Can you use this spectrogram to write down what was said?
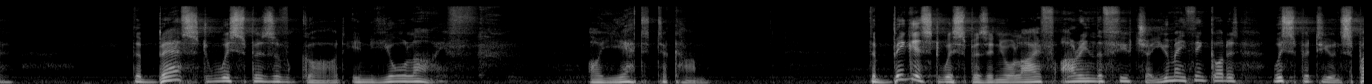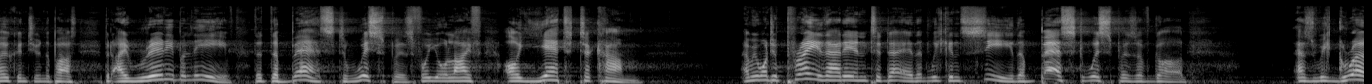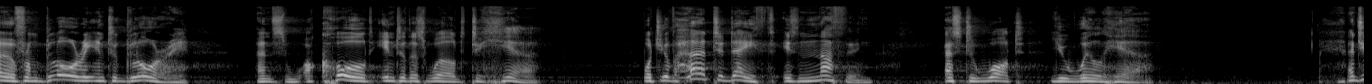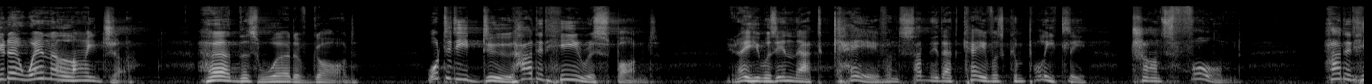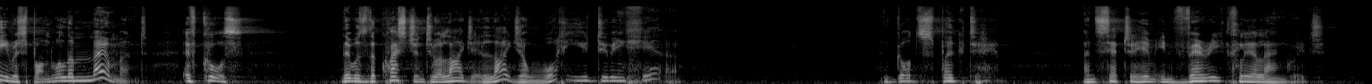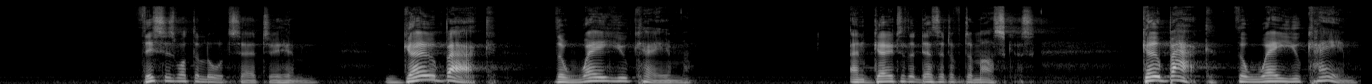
the best whispers of God in your life are yet to come. The biggest whispers in your life are in the future. You may think God has whispered to you and spoken to you in the past, but I really believe that the best whispers for your life are yet to come. And we want to pray that in today that we can see the best whispers of God as we grow from glory into glory and are called into this world to hear. What you've heard to date is nothing as to what you will hear. And you know, when Elijah heard this word of God, what did he do? How did he respond? You know, he was in that cave, and suddenly that cave was completely transformed. How did he respond? Well, the moment, of course, there was the question to Elijah Elijah, what are you doing here? And God spoke to him and said to him in very clear language, This is what the Lord said to him Go back the way you came and go to the desert of Damascus. Go back the way you came.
